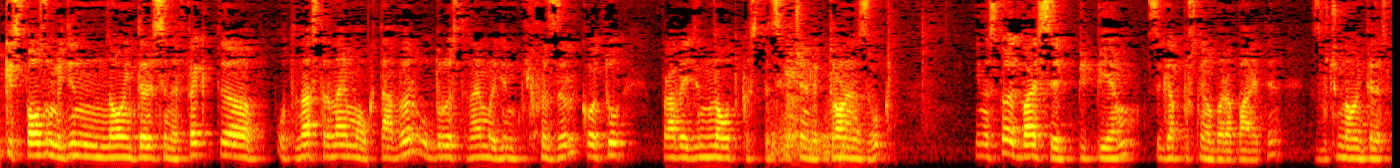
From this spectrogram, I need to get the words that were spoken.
Тук използвам един много интересен ефект. От една страна има октавър, от друга страна има един фазър, който прави един много такъв специфичен електронен звук. И на 120 ppm, сега пускаме барабаните, звучи много интересно.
